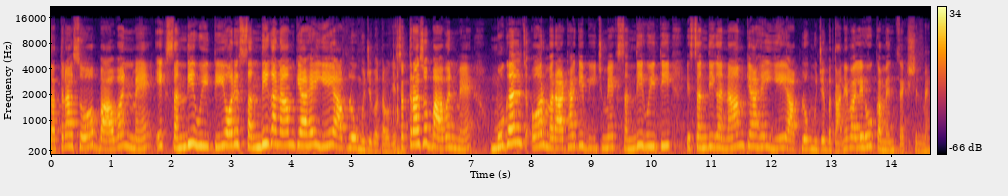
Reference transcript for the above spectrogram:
सत्रह सौ बावन में एक संधि हुई थी और इस संधि का नाम क्या है ये आप लोग मुझे बताओगे। सत्रह सौ बावन में मुगल और मराठा के बीच में एक संधि हुई थी। इस संधि का नाम क्या है ये आप लोग मुझे बताने वाले हो कमेंट सेक्शन में।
